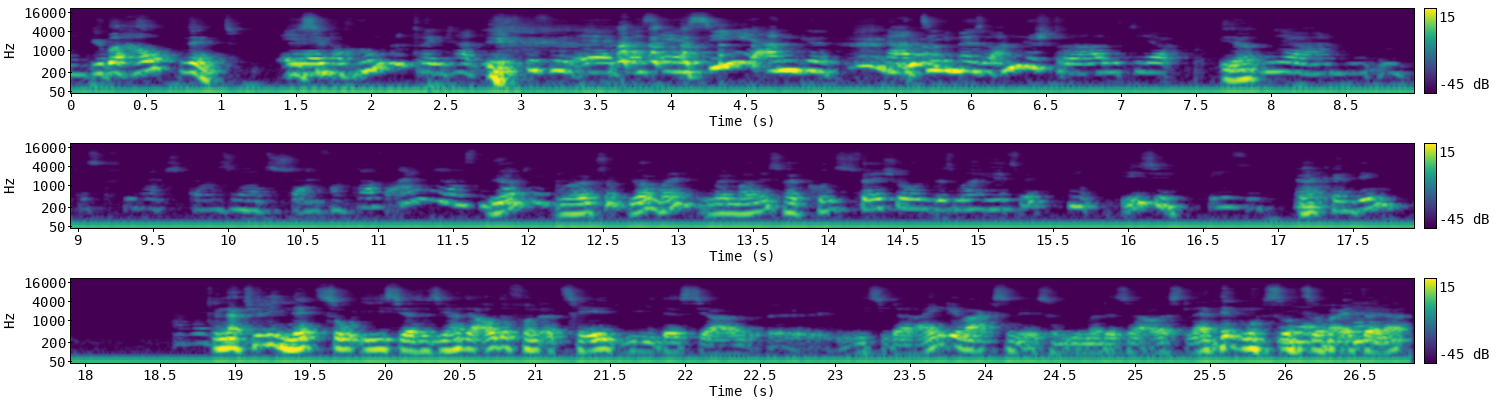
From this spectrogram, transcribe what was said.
nicht. überhaupt nicht. Er sind- noch rumgedreht hat. Ich das Gefühl, er, dass er sie ange. Da hat Ja. sie immer so angestrahlt, ja. Ja, Ja, das Gefühl hatte ich gar nicht. Sie hat sich da einfach drauf eingelassen. ja. Fertig. Und er hat gesagt, ja, mein, mein Mann ist halt Kunstfälscher und das mache ich jetzt mit. Hm. Easy. Easy. Gar Ja, kein Ding. Natürlich nicht so easy. Also sie hat ja auch davon erzählt, wie das ja, äh, wie sie da reingewachsen ist und wie man das ja alles lernen muss und Ja, so weiter. Ja.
